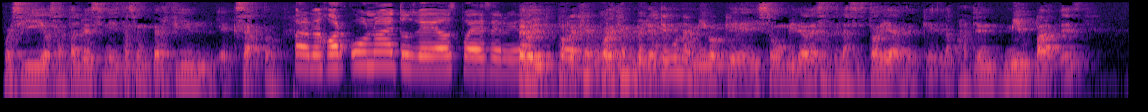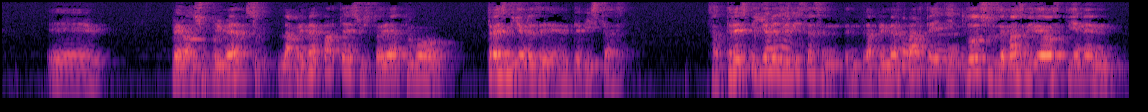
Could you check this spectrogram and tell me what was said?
Pues sí, o sea, tal vez necesitas un perfil exacto. A lo mejor uno de tus videos puede ser viral. Pero, por, ej- por ejemplo, yo tengo un amigo que hizo un video de esas de las historias de que la partió en mil partes, eh, pero su primer, su- la primera parte de su historia tuvo 3 millones de, de vistas. O sea, 3 millones de vistas en, en la primera parte y todos sus demás videos tienen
